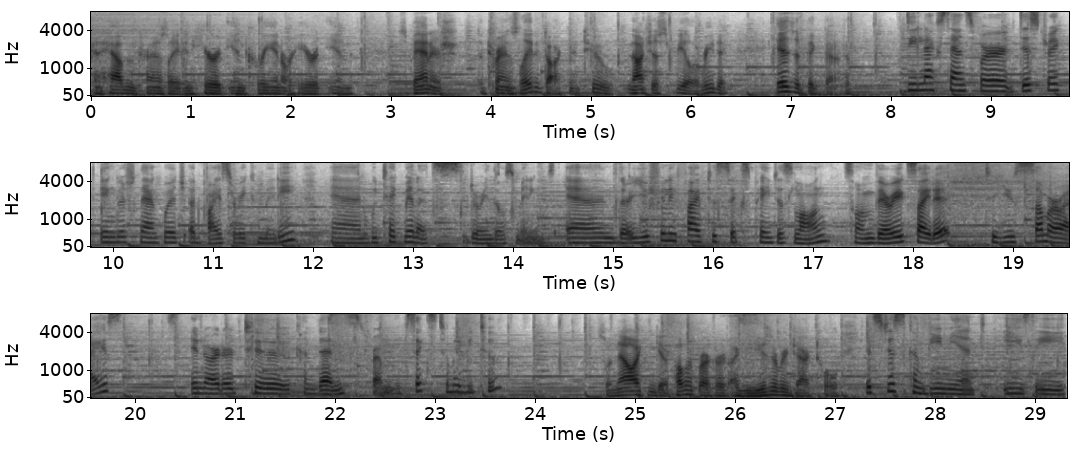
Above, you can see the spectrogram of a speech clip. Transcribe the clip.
and have them translate and hear it in Korean or hear it in Spanish, the translated document too, not just be able to read it, is a big benefit. DELAC stands for District English Language Advisory Committee, and we take minutes during those meetings. And they're usually five to six pages long, so I'm very excited to use Summarize in order to condense from six to maybe two. So now I can get a public record, I can use a redact tool. It's just convenient, easy,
